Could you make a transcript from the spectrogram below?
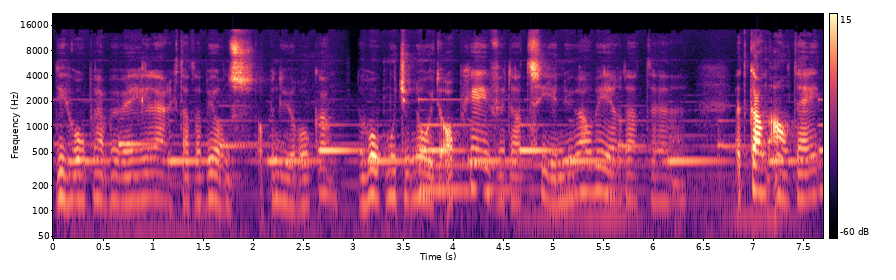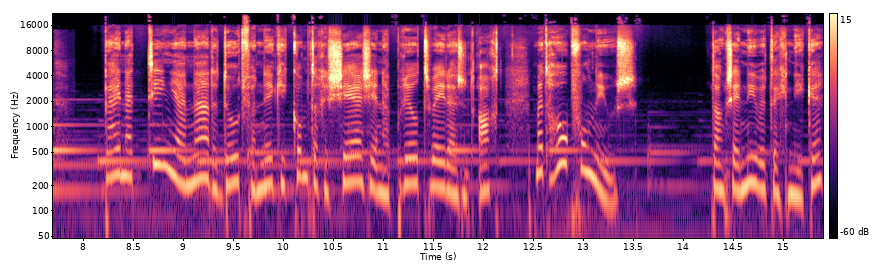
die hoop hebben wij heel erg dat dat bij ons op een duur ook kan. De hoop moet je nooit opgeven, dat zie je nu alweer. Dat, uh, het kan altijd. Bijna tien jaar na de dood van Nicky komt de recherche in april 2008 met hoopvol nieuws. Dankzij nieuwe technieken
